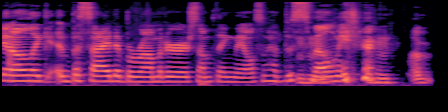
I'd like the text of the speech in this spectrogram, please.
You know, like beside a barometer or something, they also had the smell meter. I'm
